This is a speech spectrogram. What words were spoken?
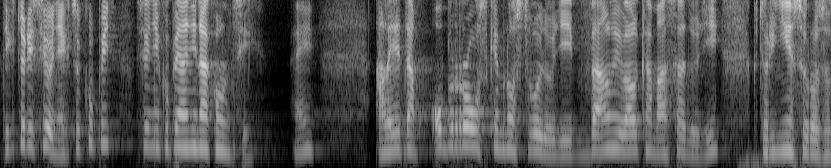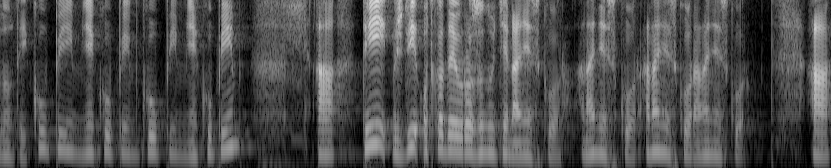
Tí, ktorí si ho nechcú kúpiť, si ho nekúpia ani na konci. Hej. Ale je tam obrovské množstvo ľudí, veľmi veľká masa ľudí, ktorí nie sú rozhodnutí. Kúpim, nekúpim, kúpim, nekúpim. A tí vždy odkladajú rozhodnutie na neskôr, a na neskôr, a na neskôr, a na neskôr. A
